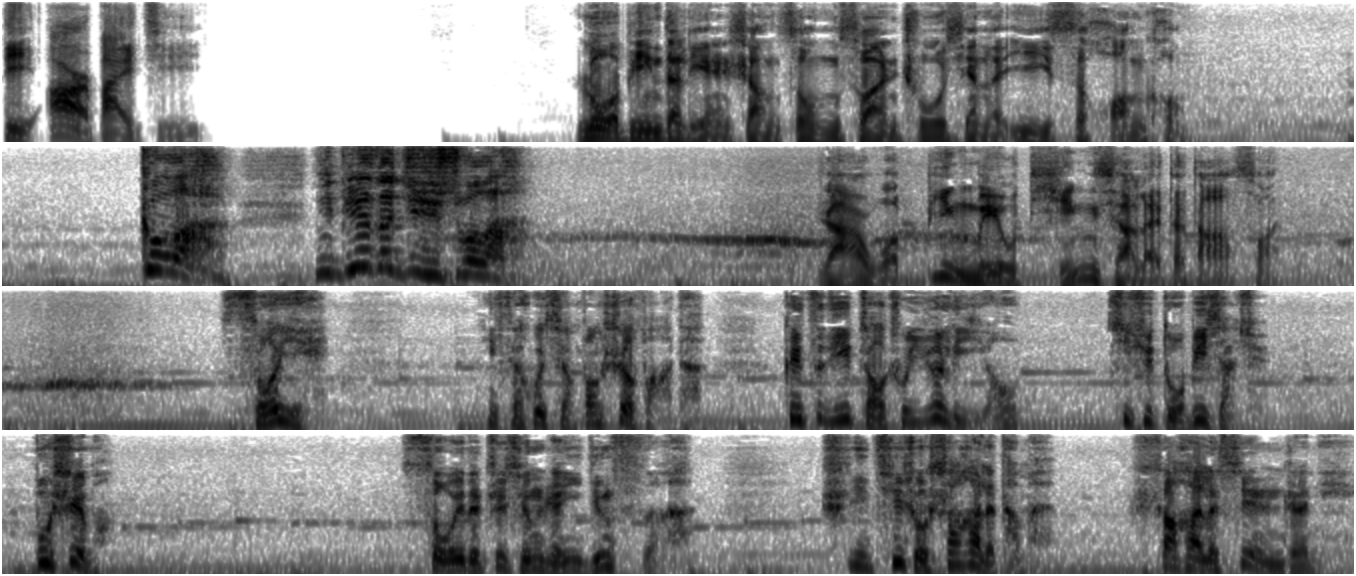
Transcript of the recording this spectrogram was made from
第二百集，洛宾的脸上总算出现了一丝惶恐。够了，你别再继续说了。然而我并没有停下来的打算。所以，你才会想方设法的给自己找出一个理由，继续躲避下去，不是吗？所谓的知情人已经死了，是你亲手杀害了他们，杀害了信任着你、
